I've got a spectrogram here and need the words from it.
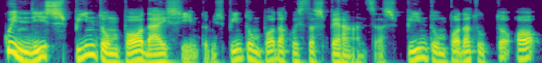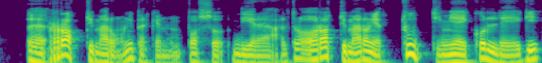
Quindi, spinto un po' dai sintomi, spinto un po' da questa speranza, spinto un po' da tutto, ho eh, rotto i maroni, perché non posso dire altro, ho rotto i maroni a tutti i miei colleghi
